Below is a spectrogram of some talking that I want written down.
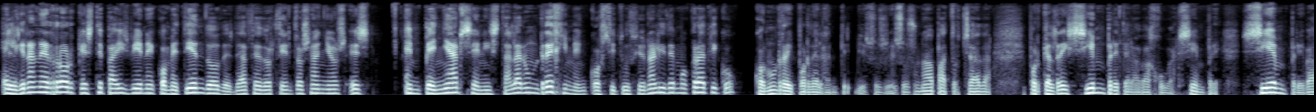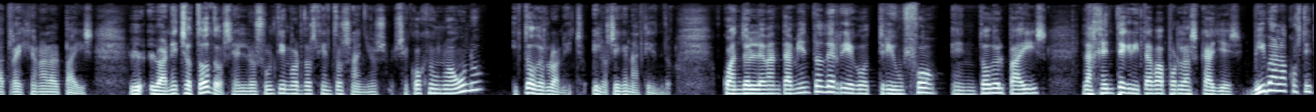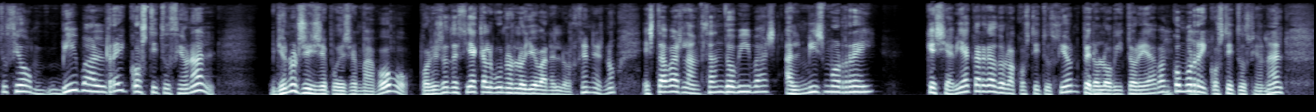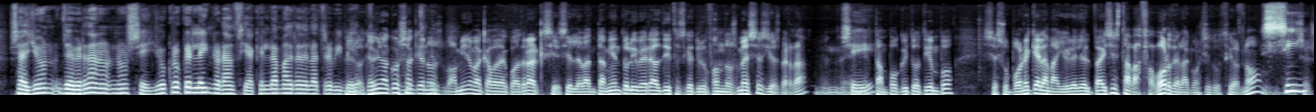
El gran error que este país viene cometiendo desde hace 200 años es empeñarse en instalar un régimen constitucional y democrático con un rey por delante. Y eso, es- eso es una patochada, porque el rey siempre te la va a jugar, siempre, siempre va a traicionar al país. Lo han hecho todos en los últimos 200 años. Se coge uno a uno y todos lo han hecho y lo siguen haciendo. Cuando el levantamiento de Riego triunfó en todo el país, la gente gritaba por las calles, ¡Viva la Constitución! ¡Viva el rey constitucional! Yo no sé si se puede ser más bobo. Por eso decía que algunos lo llevan en los genes, ¿no? Estabas lanzando vivas al mismo rey que se había cargado la Constitución, pero lo vitoreaban como rey constitucional. O sea, yo de verdad no, no sé. Yo creo que es la ignorancia, que es la madre del atrevimiento. Pero que hay una cosa que nos- a mí no me acaba de cuadrar. que Si, si el levantamiento liberal dices que triunfó en dos meses, y es verdad, en, Sí. en tan poquito tiempo, se supone que la mayoría del país estaba a favor de la Constitución, ¿no? Sí,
